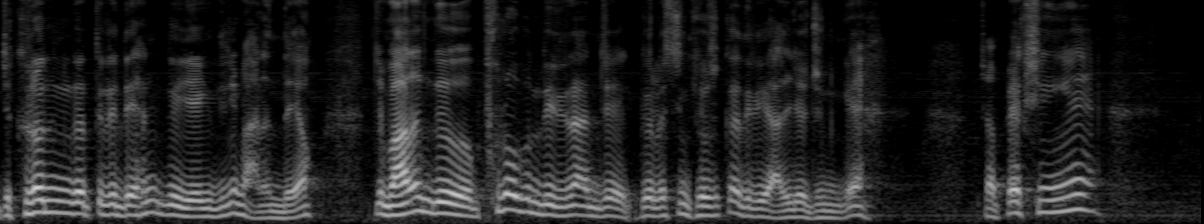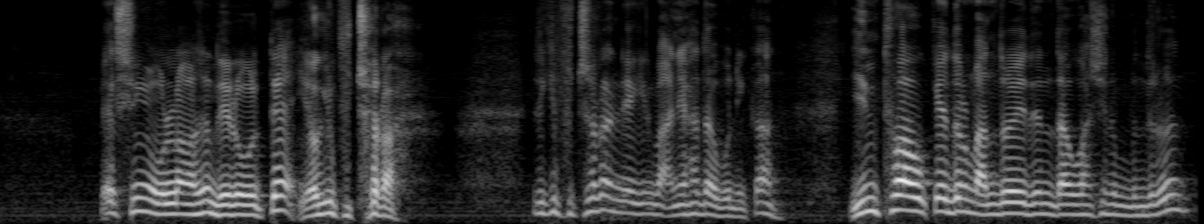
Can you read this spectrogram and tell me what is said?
이제 그런 것들에 대한 그 얘기들이 많은데요. 이제 많은 그 프로분들이나 이제 그 레슨 교수가들이 알려주는 게 자, 백스윙에 백스윙이 올라가서 내려올 때 여기 붙여라. 이렇게 붙여라는 얘기를 많이 하다 보니까 인투아웃 궤도를 만들어야 된다고 하시는 분들은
